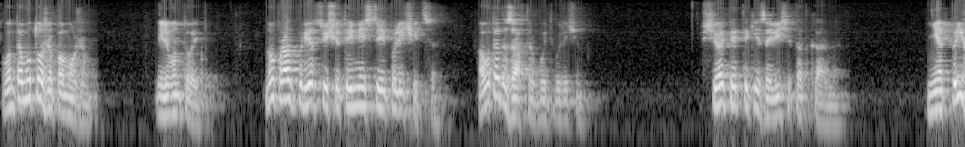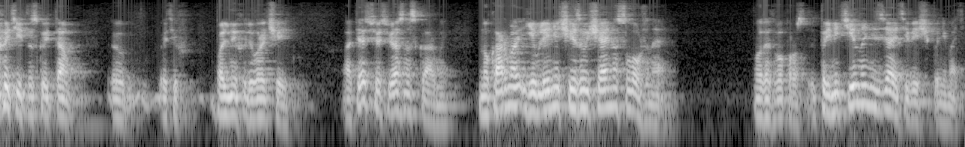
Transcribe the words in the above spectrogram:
Вон тому тоже поможем. Или вон той. Но, правда, придется еще три месяца и полечиться. А вот это завтра будет вылечен. Все опять-таки зависит от кармы. Не от прихоти, так сказать, там, э, этих больных или врачей. Опять все связано с кармой. Но карма явление чрезвычайно сложное. Вот этот вопрос. Примитивно нельзя эти вещи понимать.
